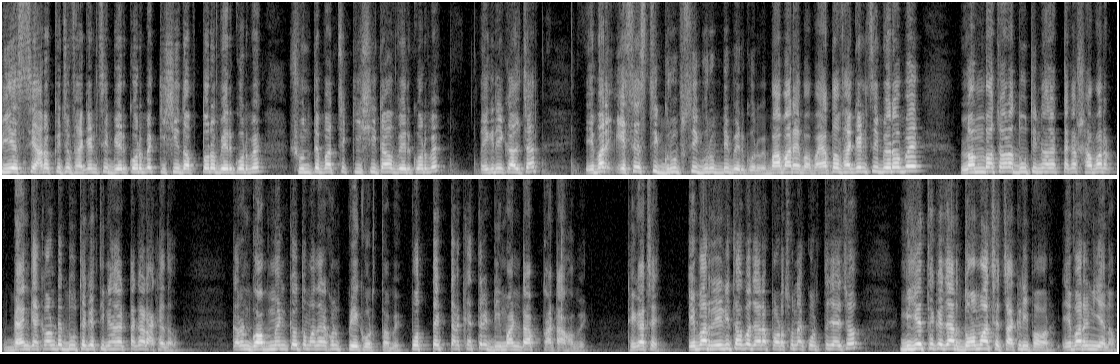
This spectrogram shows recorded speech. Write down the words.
পিএসসি আরও কিছু ভ্যাকেন্সি বের করবে, কৃষি দপ্তরও বের করবে, শুনতে পাচ্ছি কৃষিটাও বের করবে এগ্রিকালচার এবার SSC group C group D বের করবে। বাবারে বাবা, এত ভ্যাকেন্সি বেরোবে, লম্বা চড়া দু তিন হাজার টাকা সবার ব্যাঙ্ক অ্যাকাউন্টে দু থেকে তিন হাজার টাকা রাখে দাও। কারণ গভর্নমেন্টকেও তোমাদের এখন পে করতে হবে। প্রত্যেকটার ক্ষেত্রে ডিমান্ড আপ কাটা হবে। ঠিক আছে? এবার রেডি থাকো, যারা পড়াশোনা করতে চাইছো নিজের থেকে যার দম আছে, চাকরি পাওয়ার, এবারে নিয়ে নাও।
